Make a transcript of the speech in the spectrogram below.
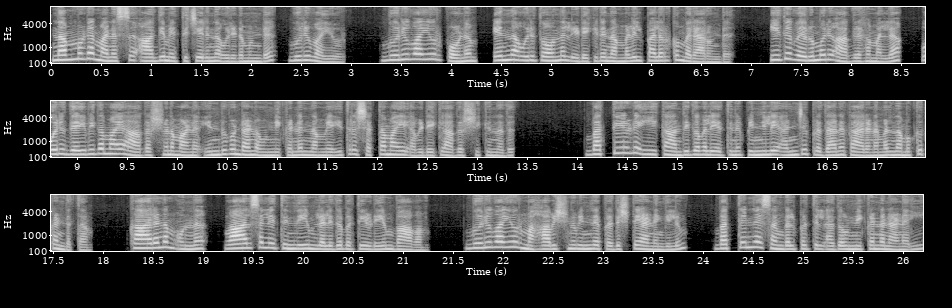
നമ്മുടെ മനസ്സ് ആദ്യം എത്തിച്ചേരുന്ന ഒരിടമുണ്ട് ഗുരുവായൂർ. ഗുരുവായൂർ പോണം എന്ന ഒരു തോന്നൽ ഇടയ്ക്കിടെ നമ്മളിൽ പലർക്കും വരാറുണ്ട്. ഇത് വെറുമൊരു ആഗ്രഹമല്ല ഒരു ദൈവികമായ ആകർഷണമാണ് എന്തുകൊണ്ടാണ് ഉണ്ണിക്കണ്ണൻ നമ്മെ ഇത്ര ശക്തമായി അവിടേക്ക് ആകർഷിക്കുന്നത്? ഭക്തിയുടെ ഈ കാന്തികവലയത്തിന് പിന്നിലെ അഞ്ച് പ്രധാന കാരണങ്ങൾ നമുക്ക് കണ്ടെത്താം. കാരണം ഒന്ന് വാത്സല്യത്തിന്റെയും ലളിതഭക്തിയുടെയും ഭാവം. ഗുരുവായൂർ മഹാവിഷ്ണുവിന്റെ പ്രതിഷ്ഠയാണെങ്കിലും ഭക്തന്റെ സങ്കല്പത്തിൽ അത് ഉണ്ണിക്കണ്ണനാണ്. ഈ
